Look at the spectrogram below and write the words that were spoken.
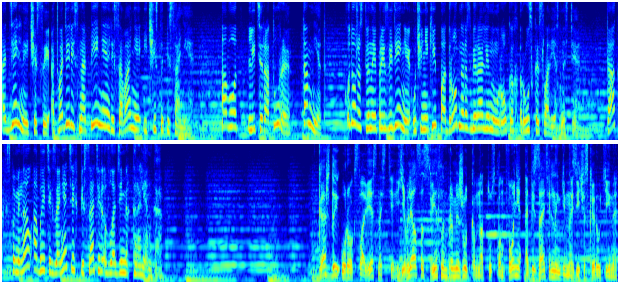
Отдельные часы отводились на пение, рисование и чистописание. А вот литературы там нет. Художественные произведения ученики подробно разбирали на уроках русской словесности. Так вспоминал об этих занятиях писатель Владимир Короленко. Каждый урок словесности являлся светлым промежутком на тусклом фоне обязательной гимназической рутины.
